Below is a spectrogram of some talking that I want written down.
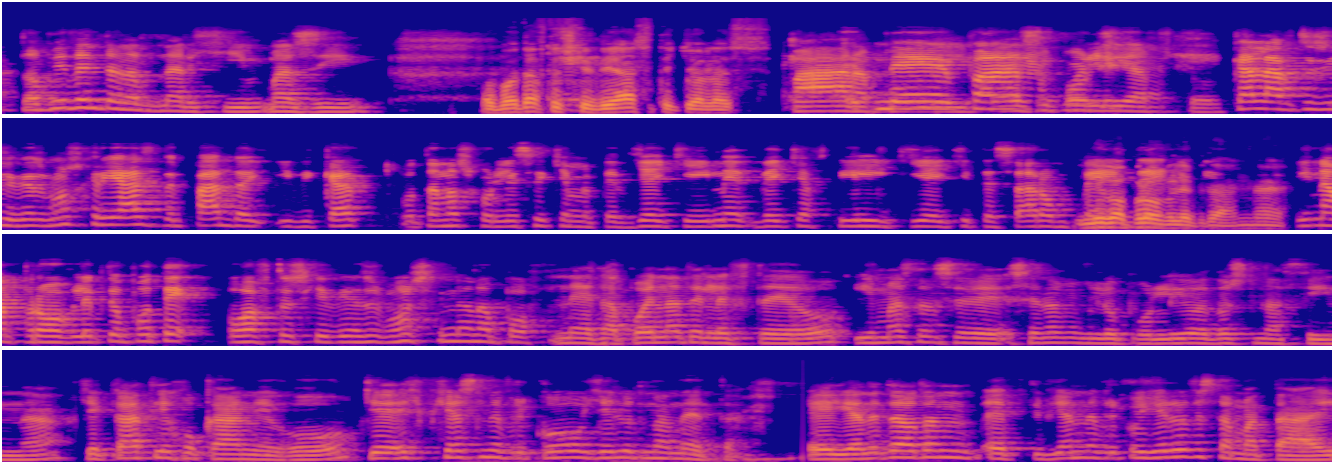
τα οποία δεν ήταν από την αρχή μαζί. Οπότε αυτοσχεδιάσετε κιόλας. Πάρα Ναι, πολύ, πάρα παίζει πολύ. πολύ αυτό. Καλά, αυτοσχεδιασμός χρειάζεται πάντα, ειδικά όταν ασχολείσαι και με παιδιά και είναι δε και αυτή η ηλικία εκεί 4-5. Λίγο απρόβλεπτα, ναι. Είναι απρόβλεπτη, οπότε ο αυτοσχεδιασμός είναι αναπόφευκτο. Ναι, θα πω ένα τελευταίο. Ήμασταν σε, σε ένα βιβλιοπωλείο εδώ στην Αθήνα και κάτι έχω κάνει εγώ και έχει πιάσει νευρικό γέλιο την Ανέτα. Ε, η Ανέτα όταν ε, τη πιάνει νευρικό γέλιο δεν σταματάει.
